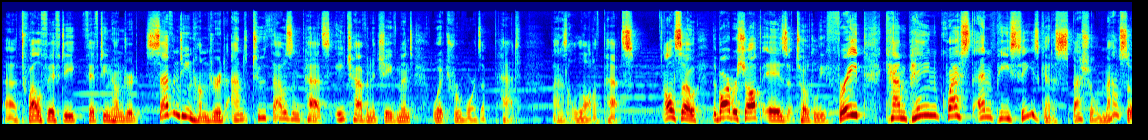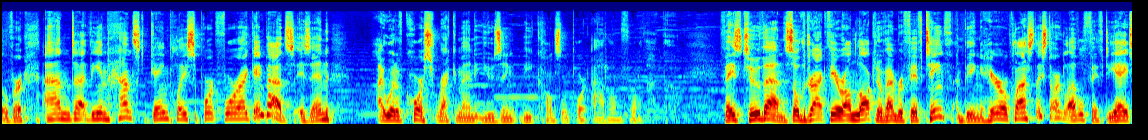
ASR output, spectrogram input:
Uh, 1250, 1500, 1700, and 2000 pets each have an achievement which rewards a pet. That is a lot of pets. Also, the barbershop is totally free. Campaign quest NPCs get a special mouse over, and uh, the enhanced gameplay support for uh, gamepads is in. I would, of course, recommend using the ConsolePort add-on for that, though. Phase 2 then. So the Dracthyr unlock November 15th, and being a hero class, they start at level 58,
